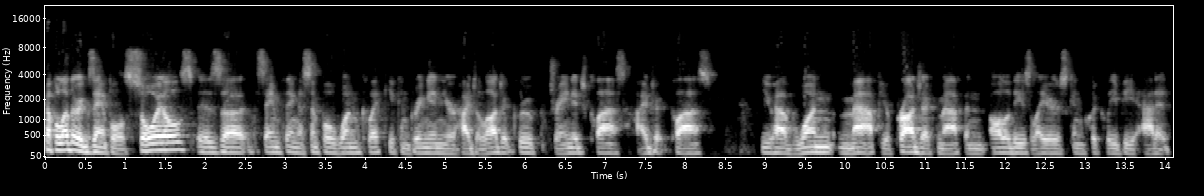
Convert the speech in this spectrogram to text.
A couple other examples. Soils is uh, the same thing, a simple one click. You can bring in your hydrologic group, drainage class, hydric class. You have one map, your project map, and all of these layers can quickly be added.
